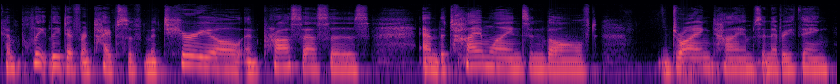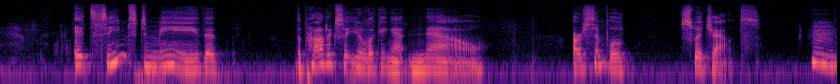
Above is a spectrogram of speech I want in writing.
completely different types of material and processes, and the timelines involved, drying times and everything. It seems to me that the products that you're looking at now are simple switch outs. Hmm.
